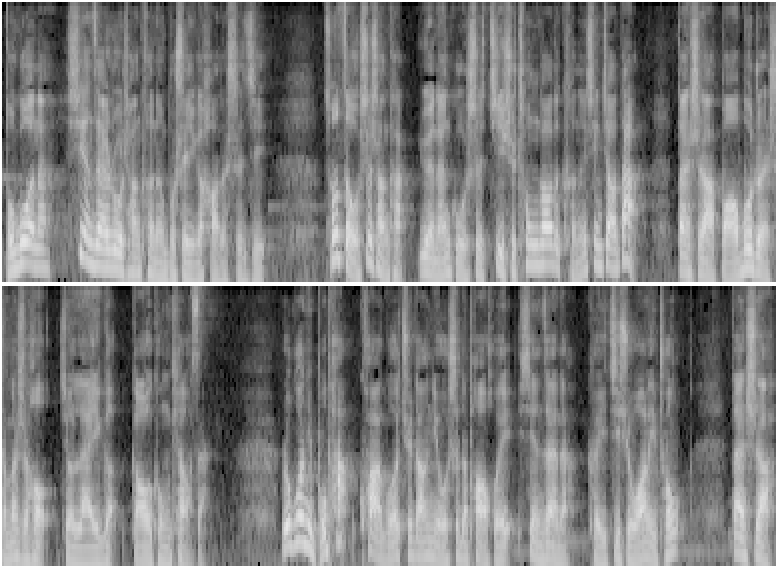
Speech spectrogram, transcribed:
不过呢，现在入场可能不是一个好的时机。从走势上看，越南股市继续冲高的可能性较大，但是啊，保不准什么时候就来一个高空跳伞。如果你不怕跨国去当牛市的炮灰，现在呢可以继续往里冲，但是啊，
